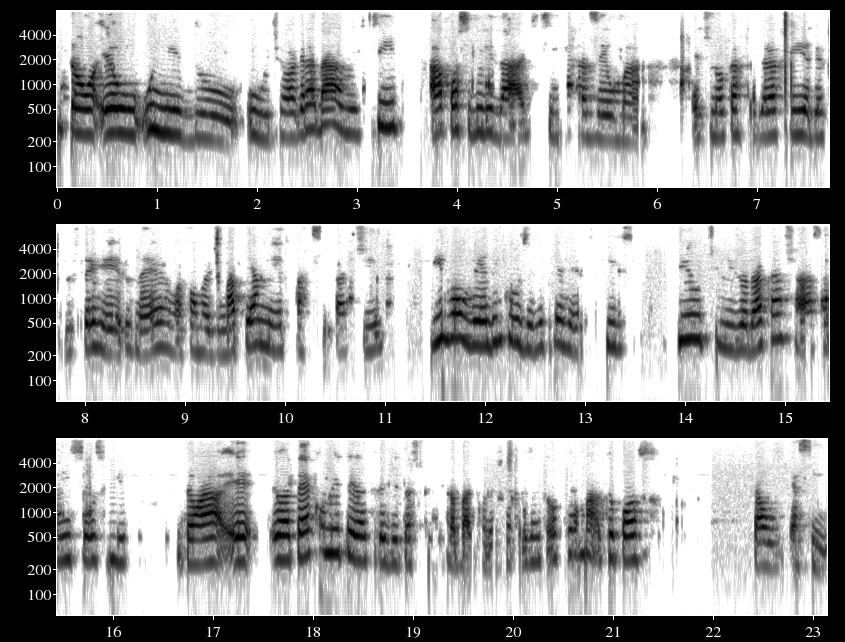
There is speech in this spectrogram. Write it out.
Então, eu unido o útil ao agradável, sim, há possibilidade, sim, de fazer uma etnocartografia dentro dos terreiros, né? Uma forma de mapeamento participativo, envolvendo, inclusive, terreiros que se utilizam da cachaça em seus ritos. Então, eu até comentei, eu acredito, acho que o trabalho quando a gente apresentou, que, é uma, que eu posso, então, assim,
